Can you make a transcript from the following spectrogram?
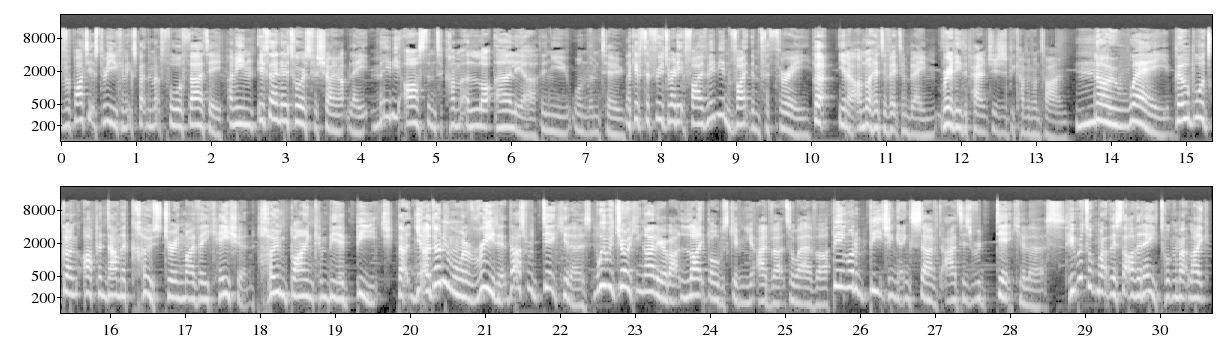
If a party is three, you can expect them at 4.30. I mean, if they're notorious for showing up late, maybe ask them to come a lot earlier than you want them to. Like if the food's ready at five, maybe invite them for three. But, you know, I'm not here to victim blame. Really, the parents should just be coming on time. No way. Billboards going up and down the coast during my vacation. Home buying can be a beach. That yeah, I don't even want to read it. That's ridiculous. We were joking earlier about light bulbs giving you adverts or whatever. Being on a beach and getting served ads is ridiculous. People were talking about this the other day, talking about like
